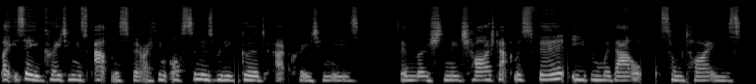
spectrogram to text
like you say, creating this atmosphere. I think Austen is really good at creating these emotionally charged atmosphere, even without sometimes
